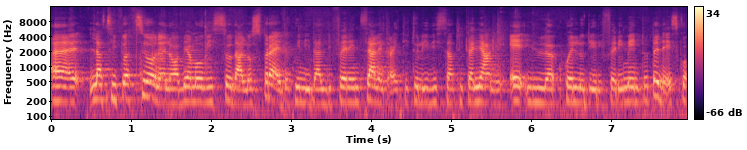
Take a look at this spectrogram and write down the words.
Eh, la situazione lo abbiamo visto dallo spread, quindi dal differenziale tra i titoli di Stato italiani e il, quello di riferimento tedesco,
